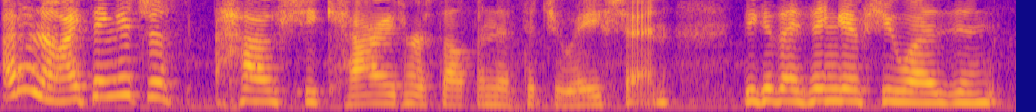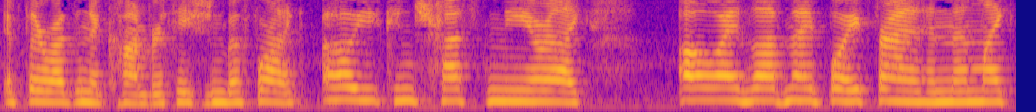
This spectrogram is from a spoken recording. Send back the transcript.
I don't know. I think it's just how she carried herself in this situation. Because I think if she wasn't, if there wasn't a conversation before, like, oh, you can trust me, or like, oh, I love my boyfriend, and then like,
